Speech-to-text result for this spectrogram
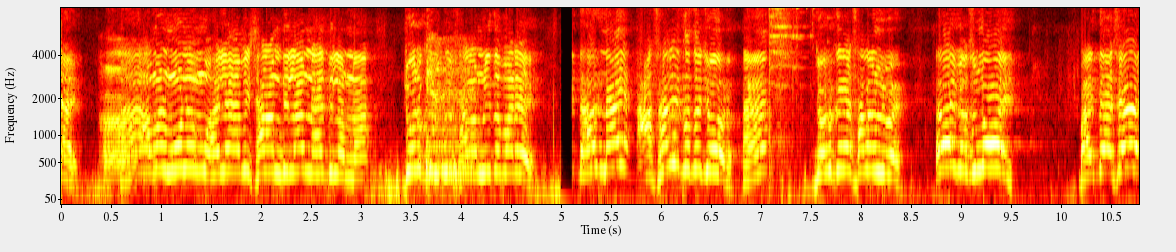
চাই। হ্যাঁ, আমার মনে হলে আমি সালাম দিলাম না দিলাম না। জোর করে সালাম নিতে পারে। ধার নাই আসারে কত জোর হ্যাঁ? জোর করে সালাম নিবে। এই মাসুম ভাই বাড়িতে আছেন?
